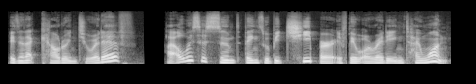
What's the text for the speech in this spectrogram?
Isn't that counterintuitive? I always assumed things would be cheaper if they were already in Taiwan.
